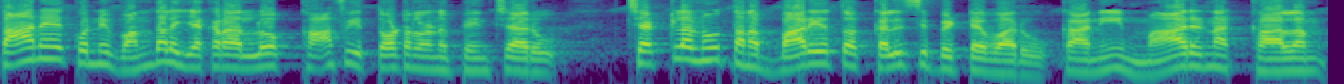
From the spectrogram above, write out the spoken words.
తానే కొన్ని వందల ఎకరాల్లో కాఫీ తోటలను పెంచారు. చెట్లను తన భార్యతో కలిసి పెట్టేవారు. కానీ మారిన కాలం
